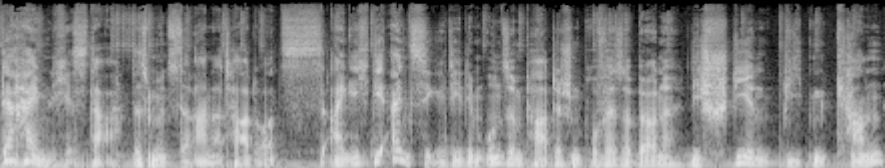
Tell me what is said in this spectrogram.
der heimliche Star des Münsteraner Tatorts, eigentlich die einzige, die dem unsympathischen Professor Börne die Stirn bieten kann.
